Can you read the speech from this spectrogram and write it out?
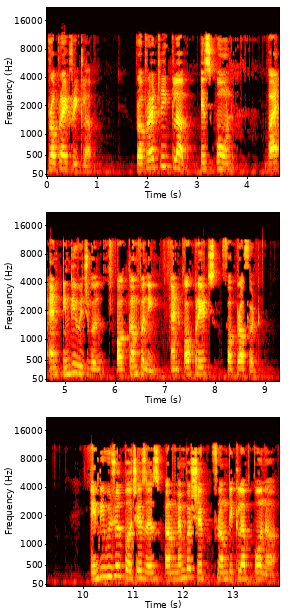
Proprietary club. Proprietary club is owned by an individual or company and operates for profit. Individual purchases a membership from the club owner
